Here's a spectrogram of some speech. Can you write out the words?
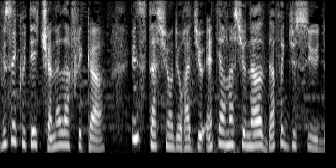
Vous écoutez Channel Africa, une station de radio internationale d'Afrique du Sud.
